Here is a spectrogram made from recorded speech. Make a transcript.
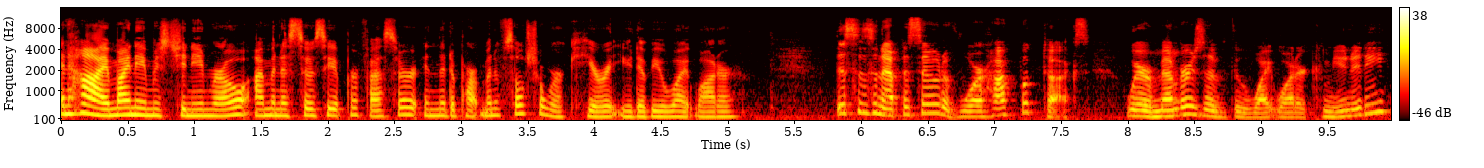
And hi, my name is Janine Rowe. I'm an associate professor in the Department of Social Work here at UW-Whitewater. This is an episode of Warhawk Book Talks, where members of the Whitewater community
